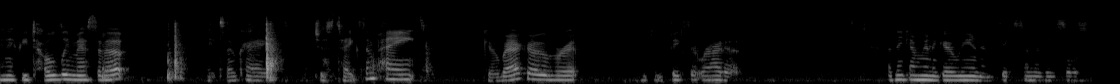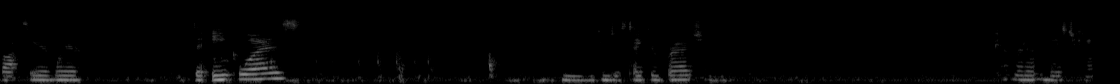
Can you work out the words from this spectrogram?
And if you totally mess it up, okay. Just take some paint, go back over it. You can fix it right up. I think I'm going to go in and fix some of these little spots here where the ink was. And you can just take your brush and cover it up the best you can.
